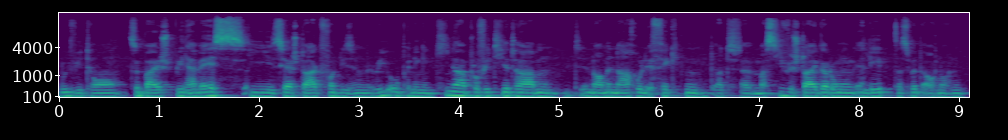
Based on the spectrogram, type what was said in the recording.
Louis Vuitton zum Beispiel, Hermes, die sehr stark von diesem Reopening in China profitiert haben, mit enormen Nachholeffekten, dort äh, massive Steigerungen erlebt. Das wird auch noch ein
